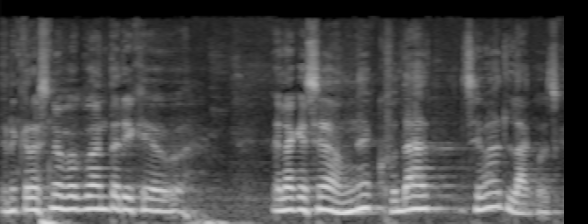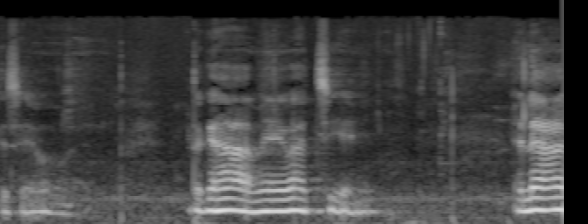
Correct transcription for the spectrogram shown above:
એને કૃષ્ણ ભગવાન તરીકે, પેલા કે છે, અમને ખુદા જેવા જ લાગો છે કે છે. તો કે, હા, અમે એવા જ છીએ. એટલે આ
